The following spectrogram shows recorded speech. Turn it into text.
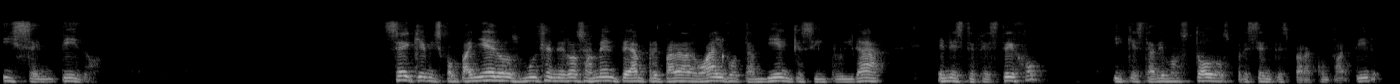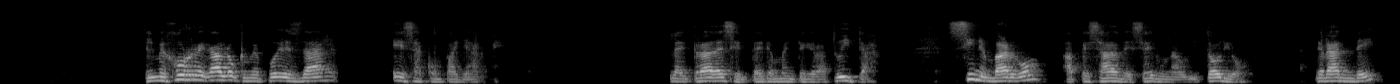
y sentido. Sé que mis compañeros muy generosamente han preparado algo también que se incluirá en este festejo y que estaremos todos presentes para compartir. El mejor regalo que me puedes dar es acompañarme. La entrada es enteramente gratuita. Sin embargo, a pesar de ser un auditorio grande,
